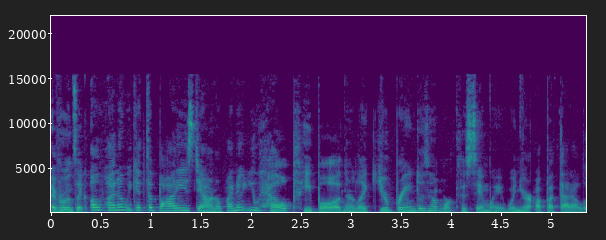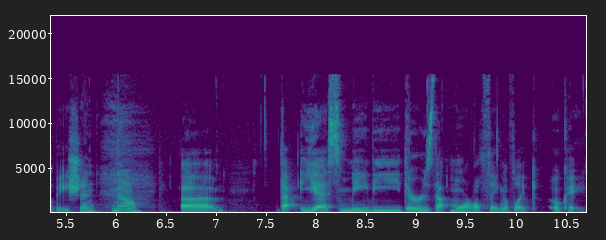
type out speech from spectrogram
everyone's like, oh, why don't we get the bodies down? Or why don't you help people? And they're like, your brain doesn't work the same way when you're up at that elevation no, um, that yes, maybe there is that moral thing of like, okay,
